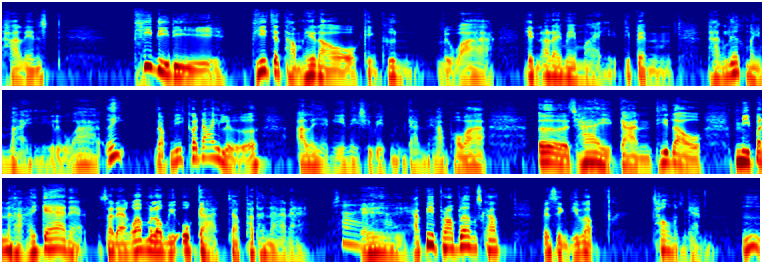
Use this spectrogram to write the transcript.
challenge ที่ดีๆ ที่จะทำให้เราเก่งขึ้น หรือว่าเห็นอะไรใหม่ ๆ ที่เป็นทางเลือกใหม่ ๆ หรือว่า เอ้ย แบบนี้ก็ได้เหรออะไรอย่างนี้ในชีวิตเหมือนกันนะครับ เพราะว่าเออใช่การที่เรามีปัญหาให้แก้เนี่ย แสดงว่าเรามีโอกาสจะพัฒนานะ ใช่เออค่ะ happy problems ครับ เป็นสิ่งที่แบบชอบเหมือนกันอืม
